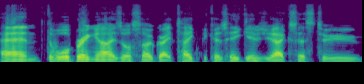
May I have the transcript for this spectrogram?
and the Warbringer is also a great take because he gives you access to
